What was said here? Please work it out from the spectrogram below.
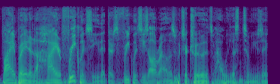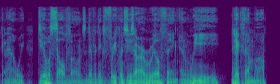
vibrate at a higher frequency, that there's frequencies all around us, which are true. That's how we listen to music and how we deal with cell phones and different things. Frequencies are a real thing, and we pick them up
